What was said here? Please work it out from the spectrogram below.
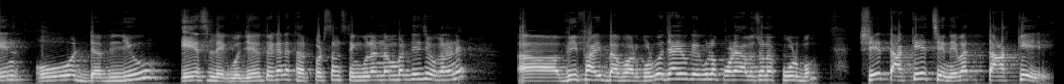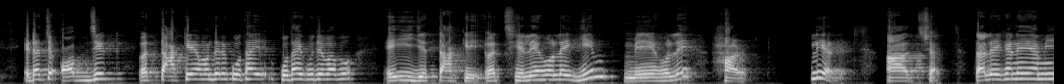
N O W S লিখব। যেহেতু এখানে থার্ড পার্সন সিঙ্গুলার নাম্বার দিয়েছি, ওখানে ভি ফাইভ ব্যবহার করব। যাই হোক, এগুলো পরে আলোচনা করব। সে তাকে চেনে এবার তাকে, এটা হচ্ছে অবজেক্ট এবার তাকে আমাদের কোথায় কোথায় খুঁজে পাবো? এই যে তাকে, এবার ছেলে হলে হিম মেয়ে হলে হার ক্লিয়ার আচ্ছা তাহলে এখানে আমি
